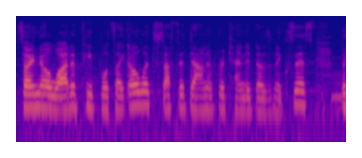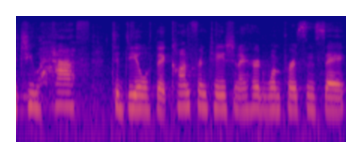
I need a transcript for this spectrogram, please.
So I know a lot of people it's like oh let's stuff it down and pretend it doesn't exist, but you have to deal with it. Confrontation, I heard one person say,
